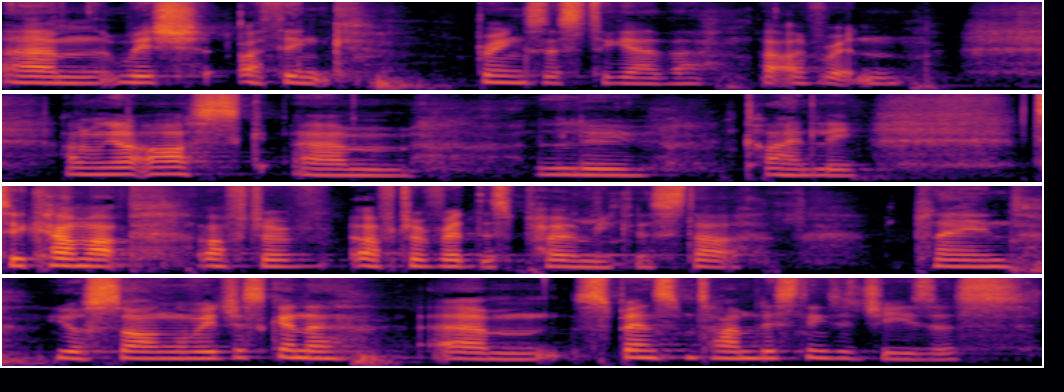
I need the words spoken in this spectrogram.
um, which I think brings us together that I've written. I'm going to ask um, Lou kindly to come up after I've, after I've read this poem. You can start playing your song, and we're just going to um, spend some time listening to Jesus.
